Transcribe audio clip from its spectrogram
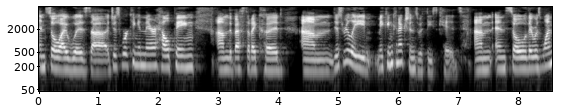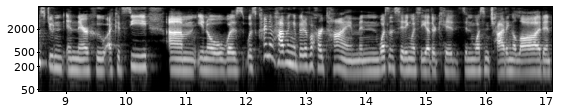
And so I was uh, just working in there, helping um, the best that I could, um, just really making connections with these kids. Um, and so there was one student in there who I could see, um, you know, was was kind of having a bit of a hard time and wasn't sitting with the other kids and wasn't chatting a lot. And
